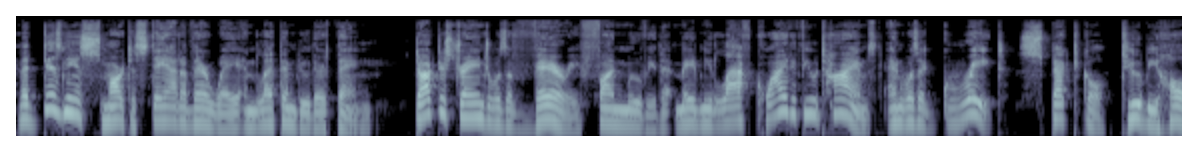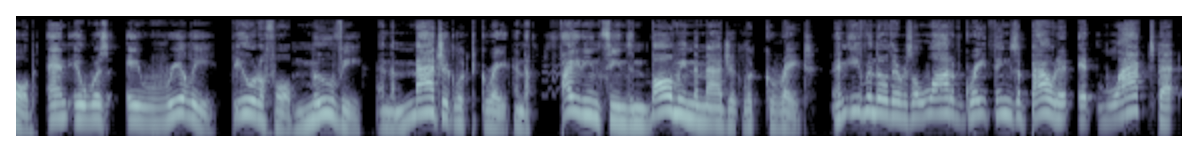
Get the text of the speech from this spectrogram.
and that Disney is smart to stay out of their way and let them do their thing. Doctor Strange was a very fun movie that made me laugh quite a few times and was a great spectacle to behold. And it was a really beautiful movie, and the magic looked great, and the fighting scenes involving the magic looked great. And even though there was a lot of great things about it, it lacked that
